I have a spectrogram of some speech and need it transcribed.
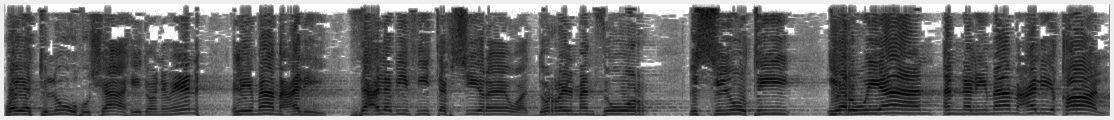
ويتلوه شاهد منه الإمام علي. ثعلبي في تفسيره والدر المنثور للسيوطي يرويان أن الإمام علي قال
